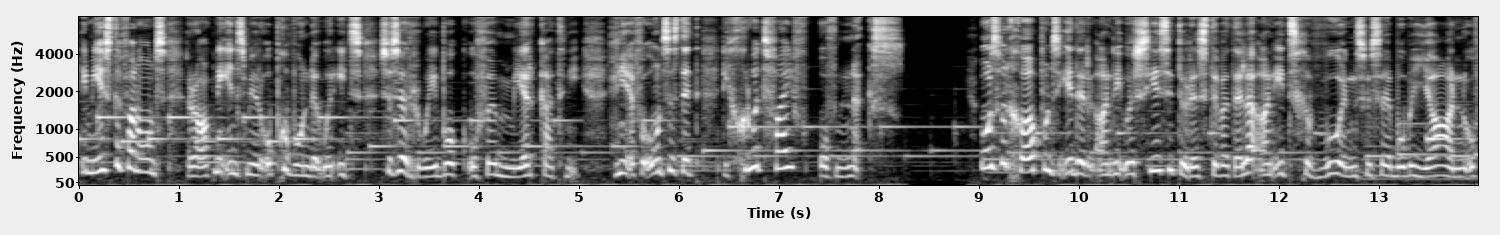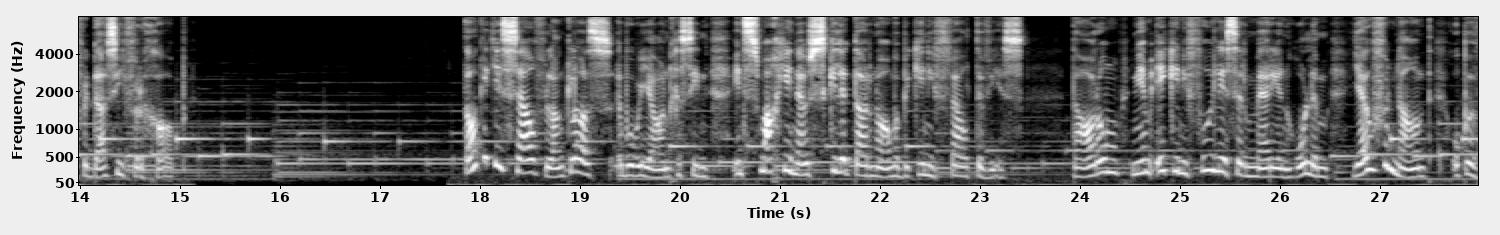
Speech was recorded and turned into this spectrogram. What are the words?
Die meeste van ons raak nie eens meer opgewonde oor iets soos 'n rooibok of 'n meerkat nie. Nee, vir ons is dit die groot 5 of niks. Ons vergaap ons eerder aan die oorseese toeriste wat hulle aan iets gewoon soos 'n bobbejaan of 'n dassie vergaap. Dalk het jy self lanklaas 'n bobbejaan gesien en smag jy nou skielik daarna om 'n bietjie in die veld te wees. Daarom neem ek en die voorleser Marion Holm jou vanaand op 'n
